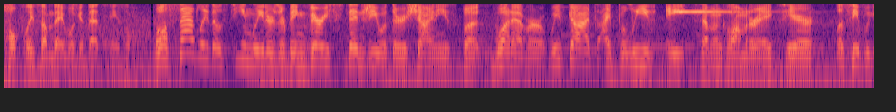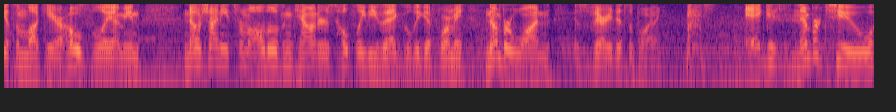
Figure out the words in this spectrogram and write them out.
hopefully someday we'll get that Sneasel. Well, sadly, those team leaders are being very stingy with their shinies, but whatever. We've got, I believe, eight seven kilometer eggs here. Let's see if we get some luck here, hopefully. I mean, no shinies from all those encounters. Hopefully these eggs will be good for me. Number one is very disappointing. Egg number two,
